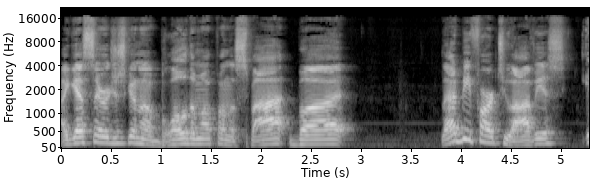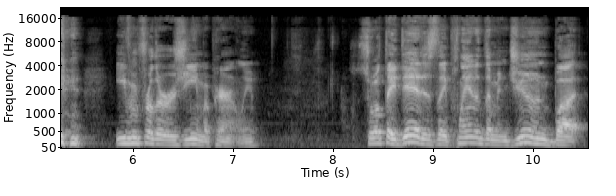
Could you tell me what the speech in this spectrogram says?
I guess they were just going to blow them up on the spot, but that'd be far too obvious, even for the regime, apparently. So, what they did is they planted them in June, but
